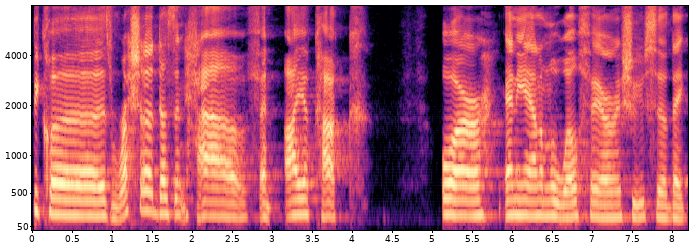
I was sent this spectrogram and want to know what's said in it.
Because Russia doesn't have an IACUC or any animal welfare issues, so they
